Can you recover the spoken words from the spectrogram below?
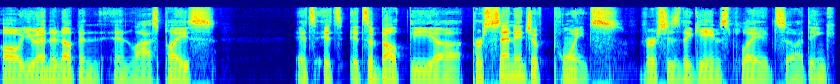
oh you ended up in in last place. It's it's it's about the uh, percentage of points versus the games played. So I think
